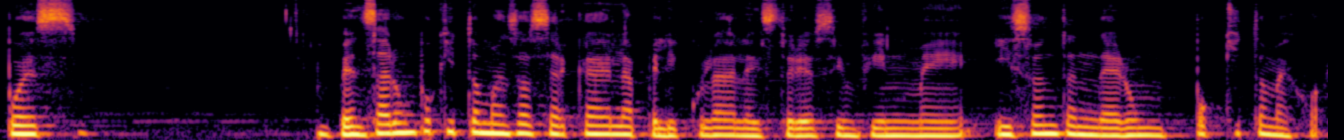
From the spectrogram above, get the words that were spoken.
Pues pensar un poquito más acerca de la película de la historia sin fin me hizo entender un poquito mejor.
